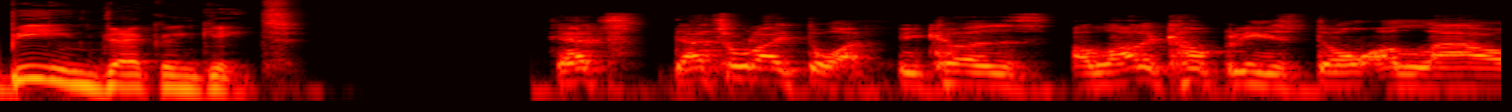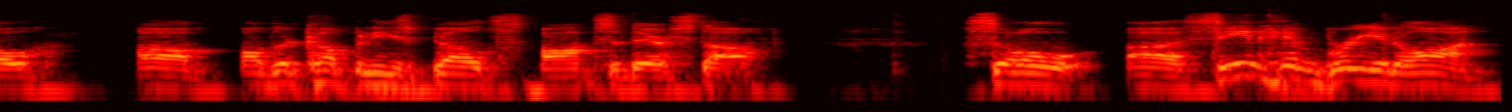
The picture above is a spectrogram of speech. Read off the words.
being Dragon Gate. That's that's what I thought because a lot of companies don't allow um, other companies' belts onto their stuff. So uh, seeing him bring it on,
